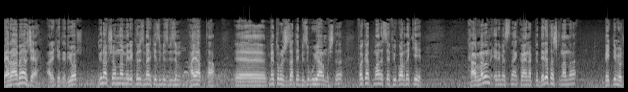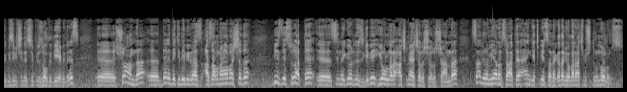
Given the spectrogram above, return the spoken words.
beraberce hareket ediyor. Dün akşamdan beri kriz merkezimiz bizim hayatta. Ee, meteoroloji zaten bizi uyarmıştı. Fakat maalesef yukarıdaki karların erimesinden kaynaklı dere taşkınlarını beklemiyorduk. Bizim için de sürpriz oldu diyebiliriz. Ee, şu anda e, deredeki debi biraz azalmaya başladı. Biz de süratle e, sizin de gördüğünüz gibi yolları açmaya çalışıyoruz şu anda. Sanıyorum yarım saate en geç bir saate kadar yolları açmış durumda oluruz.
